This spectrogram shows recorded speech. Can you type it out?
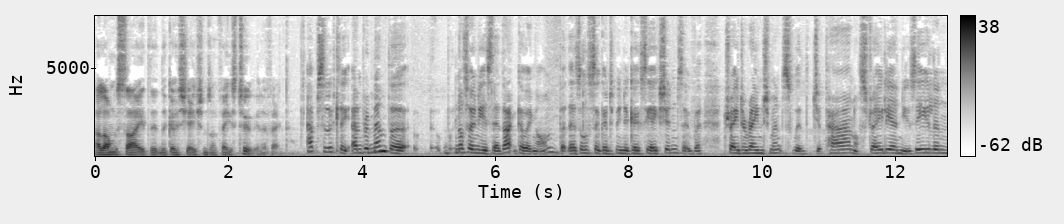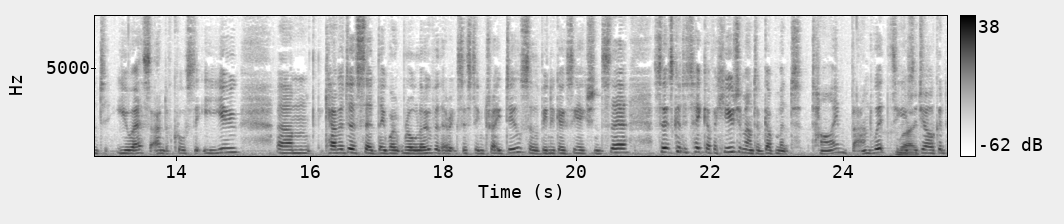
alongside the negotiations on phase two, in effect. Absolutely. And remember, not only is there that going on, but there's also going to be negotiations over trade arrangements with Japan, Australia, New Zealand, US, and of course the EU. Um, Canada said they won't roll over their existing trade deals, so there'll be negotiations there. So it's going to take up a huge amount of government time, bandwidth, to right. use the jargon,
